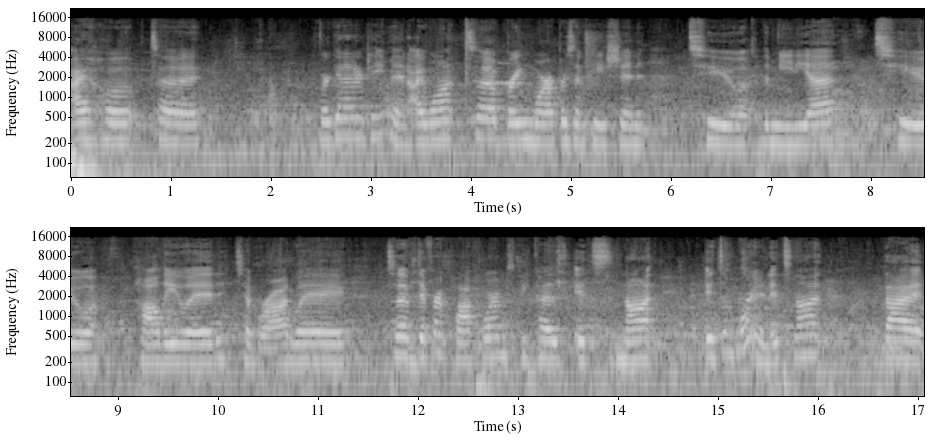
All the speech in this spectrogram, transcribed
I hope to work in entertainment. I want to bring more representation to the media, to Hollywood, to Broadway, to different platforms because it's not, it's important. It's not that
